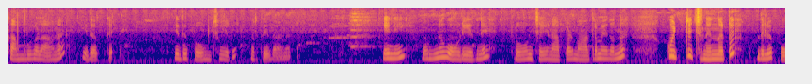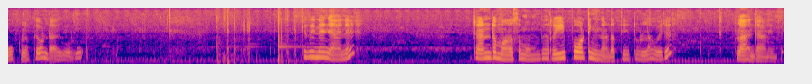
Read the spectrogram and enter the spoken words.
കമ്പുകളാണ് ഇതൊക്കെ. ഇത് പ്രൂൺ ചെയ്ത് നിർത്തിയതാണ്. ഇനി ഒന്ന് കൂടി ഇതിനെ പ്രൂൺ ചെയ്യണം. അപ്പോൾ മാത്രമേ ഇതൊന്ന് കുറ്റിച്ച് നിന്നിട്ട് ഇതിൽ പൂക്കളൊക്കെ ഉണ്ടാകുകയുള്ളൂ ഇതിനെ ഞാൻ രണ്ട് മാസം മുമ്പ് റീപോർട്ടിംഗ് നടത്തിയിട്ടുള്ള ഒരു പ്ലാന്റാണിത്.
